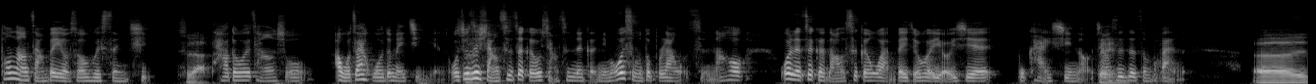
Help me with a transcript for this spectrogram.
通常长辈有时候会生气。是啊，他都会常常说啊，我再活都没几年，我就是想吃这个，我想吃那个，你们为什么都不让我吃？然后为了这个，老是跟晚辈就会有一些不开心哦。讲师这怎么办呢？呃，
